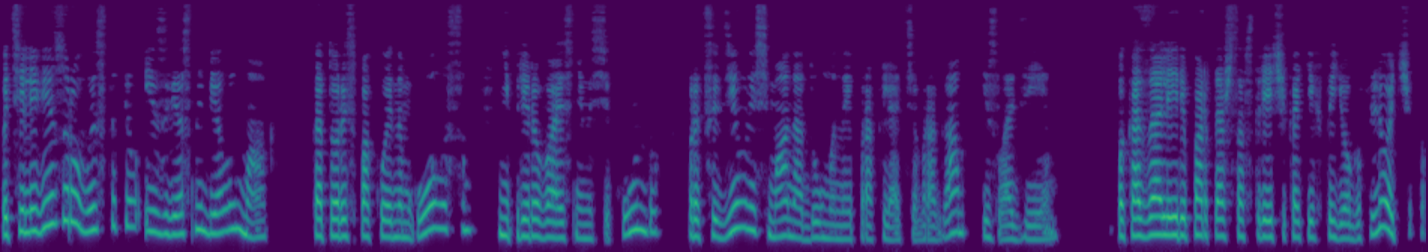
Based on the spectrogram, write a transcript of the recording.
По телевизору выступил и известный белый маг, который спокойным голосом, не прерываясь ни на секунду, процедил весьма надуманные проклятия врагам и злодеям. Показали и репортаж со встречи каких-то йогов-летчиков,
